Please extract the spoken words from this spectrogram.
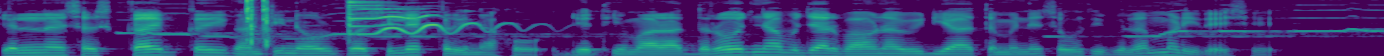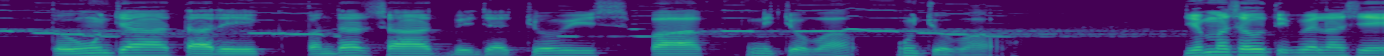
ચેનલને સબસ્ક્રાઈબ કરી ઘંટીના ઓલ પર સિલેક્ટ કરી નાખો. જેથી મારા દરરોજના બજાર ભાવના વિડીયા તમને સૌથી પહેલાં મળી રહેશે. તો ઊંઝા તારીખ પંદર સાત બે હજાર ચોવીસ પાક નીચો ભાવ, ઊંચો ભાવ. જેમાં સૌથી પહેલાં છે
